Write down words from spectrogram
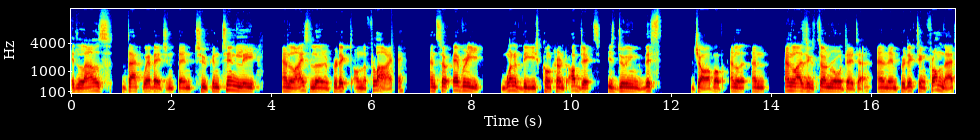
it allows that web agent then to continually analyze, learn, and predict on the fly. And so every one of these concurrent objects is doing this job of anal- and analyzing its own raw data, and then predicting from that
